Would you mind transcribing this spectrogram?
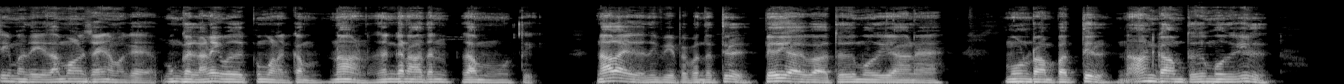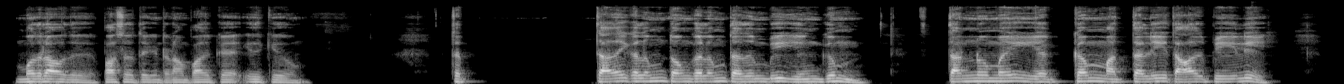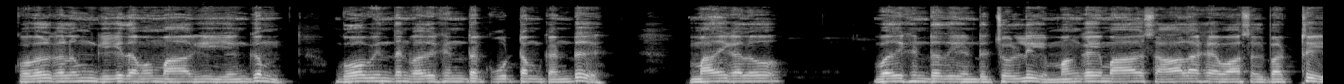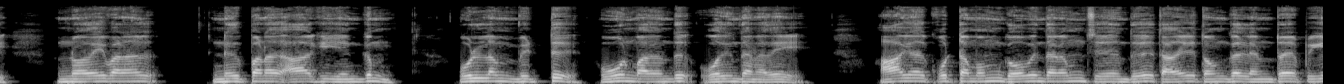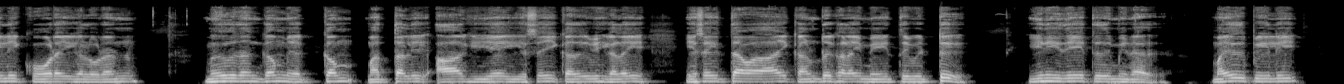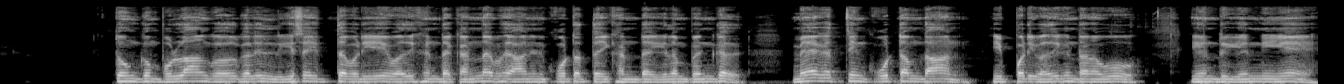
ஸ்ரீமதி ராமானுஜாய் நமக. உங்கள் அனைவருக்கும் வணக்கம். நான் ரங்கநாதன் ராமமூர்த்தி. நாலாயிரம் திவ்ய பிரபந்தத்தில் பெரியாழ்வார் திருமுறையான மூன்றாம் பத்தில் நான்காம் திருமுறையில் முதலாவது பாசத்தை இன்று நாம் பார்க்க இருக்கிறோம். த- தரைகளும் தொங்கலும் ததும்பி எங்கும் தன்னுமை எக்கம் மத்தளி தாழ்பீலி குரல்களும் கீதமும் ஆகி எங்கும் கோவிந்தன் வருகின்ற கூட்டம் கண்டு மறைகளோ வருகின்றது என்று சொல்லி மங்கைமார் சாலக வாசல் பற்றி நுழைவனர் நிற்பனர் ஆகி எங்கும் உள்ளம் விட்டு ஊன் மறந்து ஒறிந்தனரே ஆயர் கூட்டமும் கோவிந்தனும் சேர்ந்து தரை தொங்கல் என்ற பீலி கோடைகளுடன் மிருதங்கம் எக்கம் மத்தளி ஆகிய இசை கருவிகளை இசைத்தவராய் கன்றுகளை மேய்த்துவிட்டு இனிதே திரும்பினர். மயிர்பீலி தொங்கும் புல்லாங்குழல்களில் இசைத்தபடியே வருகின்ற கண்ணபிரானின் கூட்டத்தை கண்ட இளம் பெண்கள் மேகத்தின் கூட்டம்தான் இப்படி வருகின்றனவோ? என்று எண்ணியே.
